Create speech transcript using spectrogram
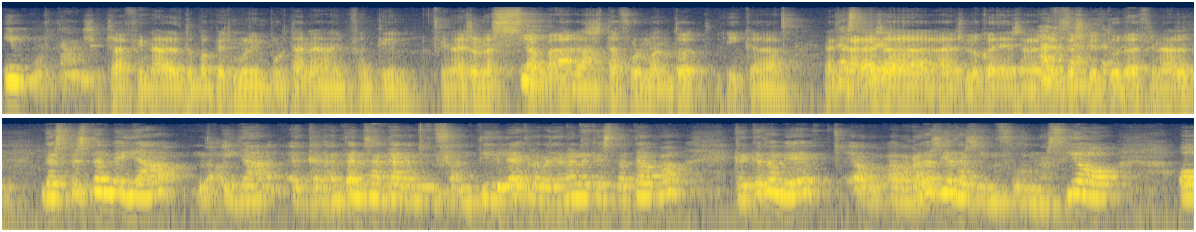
important. Sí, clar, al final el teu paper és molt important a infantil. Al final és on Sí, s'està clar. s'està formant tot i que de cares a, a, el que deies, a la Exacte. lectoescriptura, al final... Després també hi ha, hi ha quedant-nos encara en infantil, eh, treballant en aquesta etapa, crec que també a, a vegades hi ha desinformació o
